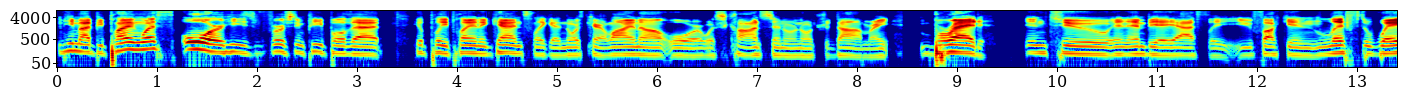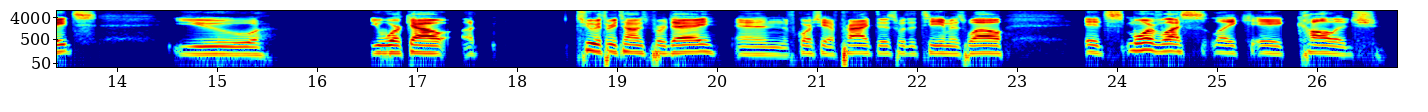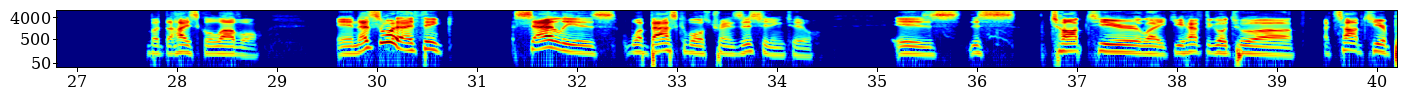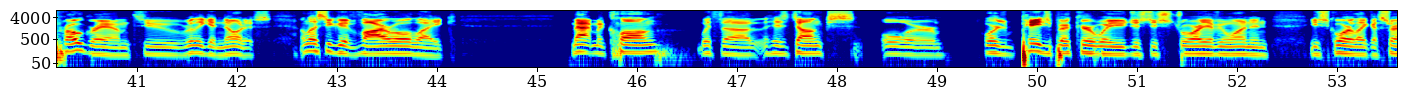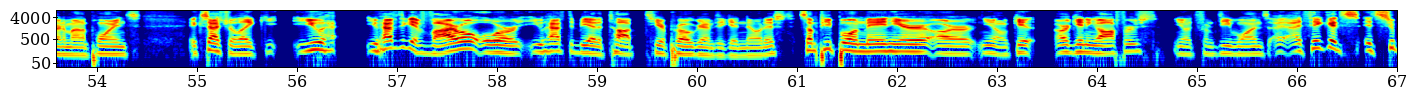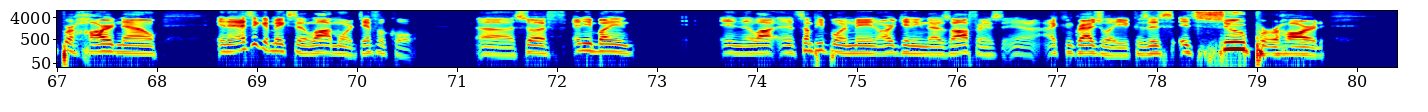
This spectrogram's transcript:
he might be playing with, or he's versing people that he'll be playing against, like at North Carolina or Wisconsin or Notre Dame, right? Bred into an NBA athlete. You fucking lift weights you you work out uh, two or three times per day and of course you have practice with the team as well it's more or less like a college but the high school level and that's what i think sadly is what basketball is transitioning to is this top tier like you have to go to a a top tier program to really get noticed unless you get viral like Mac McClung with uh, his dunks or or Paige Bueckers where you just destroy everyone and you score like a certain amount of points, etc. Like you you have to get viral or you have to be at a top tier program to get noticed. Some people in Maine here are you know get are getting offers you know from D ones. I, I think it's it's super hard now, and I think it makes it a lot more difficult. Uh, so if anybody in a lot and some people in Maine are getting those offers. You know, I congratulate you because it's it's super hard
